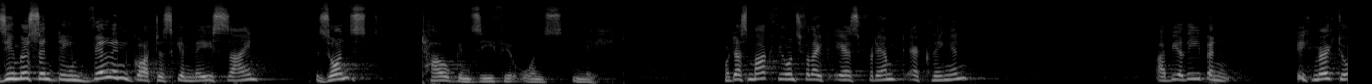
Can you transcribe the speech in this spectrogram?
Sie müssen dem Willen Gottes gemäß sein, sonst taugen sie für uns nicht. Und das mag für uns vielleicht erst fremd erklingen, aber ihr Lieben, ich möchte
